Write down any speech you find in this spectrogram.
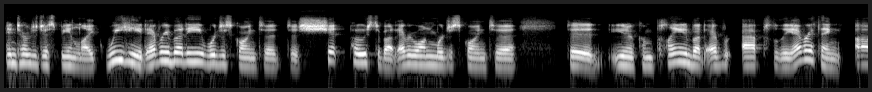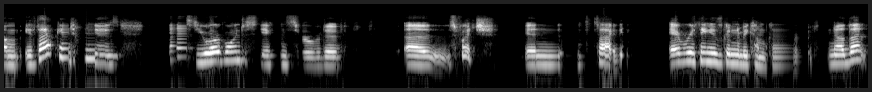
in terms of just being like, we hate everybody. We're just going to to shit post about everyone. We're just going to to you know complain about every, absolutely everything. Um, if that continues, yes, you are going to see a conservative uh, switch in society. Everything is going to become conservative. Now that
